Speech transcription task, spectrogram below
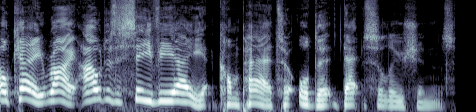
Okay, right. How does a CVA compare to other debt solutions?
